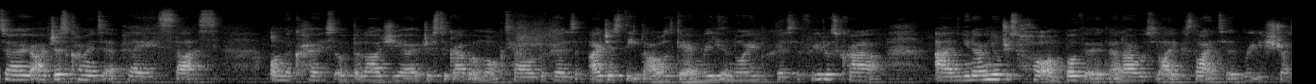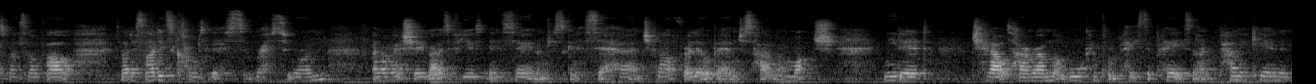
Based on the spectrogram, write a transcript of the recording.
So I've just come into a place that's on the coast of Bellagio just to grab a mocktail because I just think that I was getting really annoyed because the food was crap. And you know when you're just hot and bothered and I was like starting to really stress myself out so I decided to come to this restaurant. And I'm going to show you guys a view it's insane I'm just going to sit here and chill out for a little bit and just have a much needed chill out time where I'm not walking from place to place and like panicking and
